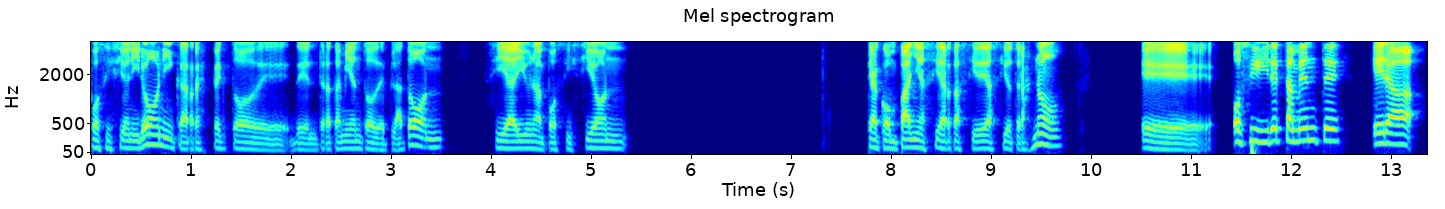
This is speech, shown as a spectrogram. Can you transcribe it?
posición irónica respecto del tratamiento de Platón, si hay una posición que acompaña ciertas ideas y otras no, eh, o si directamente era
